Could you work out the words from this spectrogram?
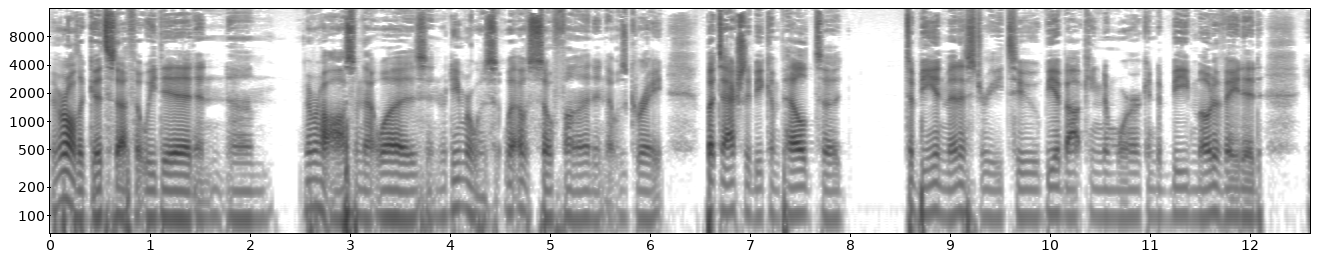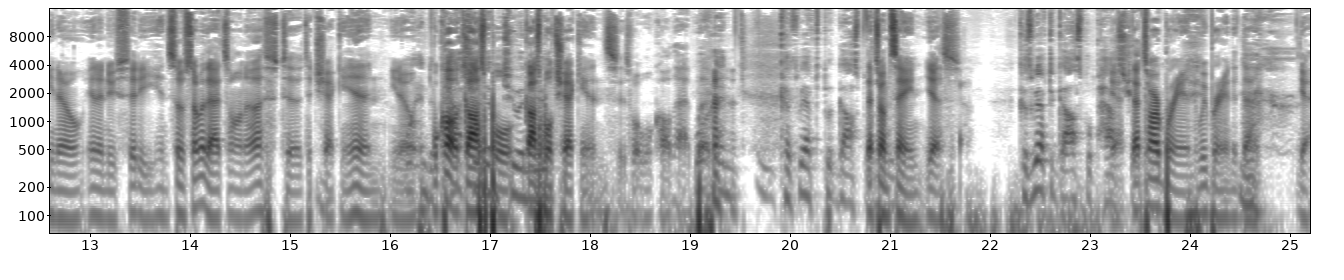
remember all the good stuff that we did and, um, remember how awesome that was and Redeemer was, well, that was so fun and that was great. But to actually be compelled to, to be in ministry, to be about kingdom work and to be motivated, you know, in a new city. And so some of that's on us to, to check in, you know, Well, we'll call it gospel, gospel new- check-ins is what we'll call that. Well, because we have to put gospel. that's what I'm saying. Yes. Because we have to gospel Yeah, pastor. that's our brand. We branded that. Yeah.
